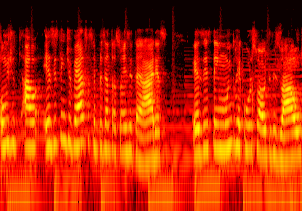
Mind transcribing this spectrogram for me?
onde existem diversas representações literárias, existem muito recurso audiovisual,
